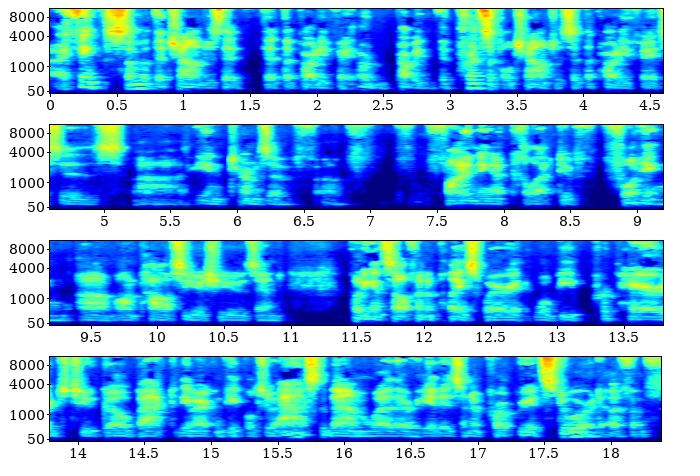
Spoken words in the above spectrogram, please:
I think some of the challenges that, that the party face, or probably the principal challenges that the party faces uh, in terms of, of finding a collective footing um, on policy issues and putting itself in a place where it will be prepared to go back to the American people to ask them whether it is an appropriate steward of of,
